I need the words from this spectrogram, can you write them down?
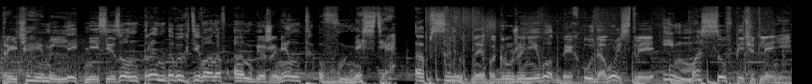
Встречаем летний сезон трендовых диванов «Ангажемент» вместе. Абсолютное погружение в отдых, удовольствие и массу впечатлений.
